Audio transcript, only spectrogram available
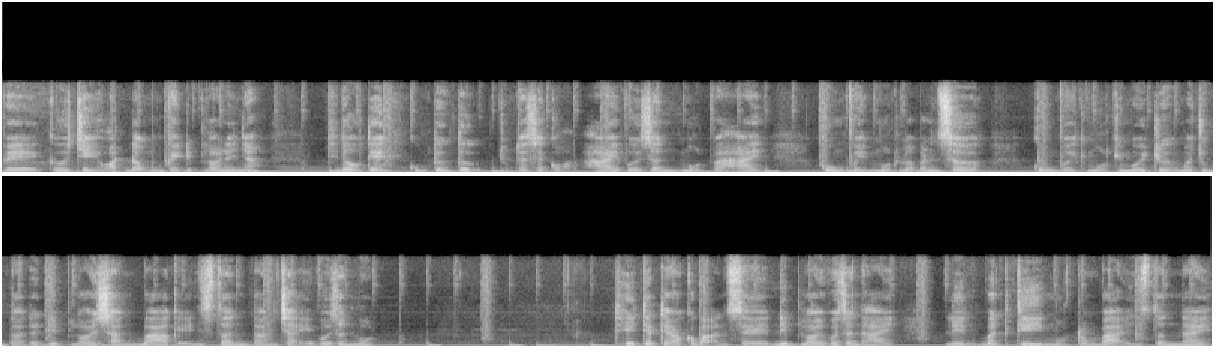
về cơ chế hoạt động của cách deploy này nhé thì đầu tiên cũng tương tự, chúng ta sẽ có hai version 1 và 2 cùng với một load balancer cùng với một cái môi trường mà chúng ta đã deploy sẵn ba cái instance đang chạy version 1 thì tiếp theo các bạn sẽ deploy version 2 lên bất kỳ một trong ba instance này.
